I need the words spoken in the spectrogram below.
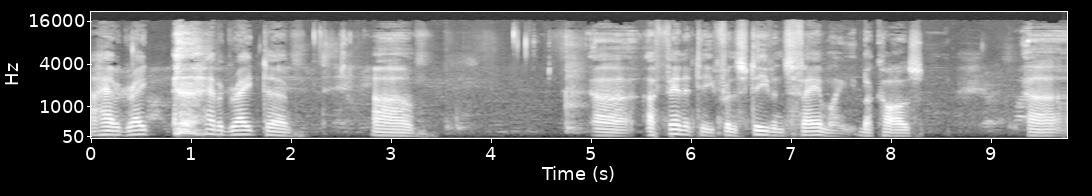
I have a great have a great uh, uh, uh, affinity for the Stephens family because uh,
